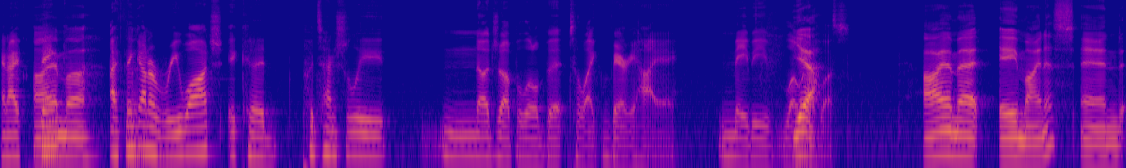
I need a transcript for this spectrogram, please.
and I think uh I think on a rewatch it could potentially nudge up a little bit to like very high A, maybe lower Yeah. plus. I am at A minus, and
